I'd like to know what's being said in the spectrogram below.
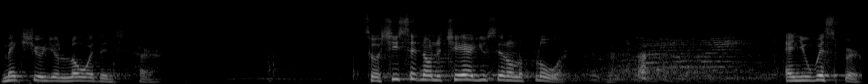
make sure you're lower than her. So if she's sitting on the chair, you sit on the floor. and you whisper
